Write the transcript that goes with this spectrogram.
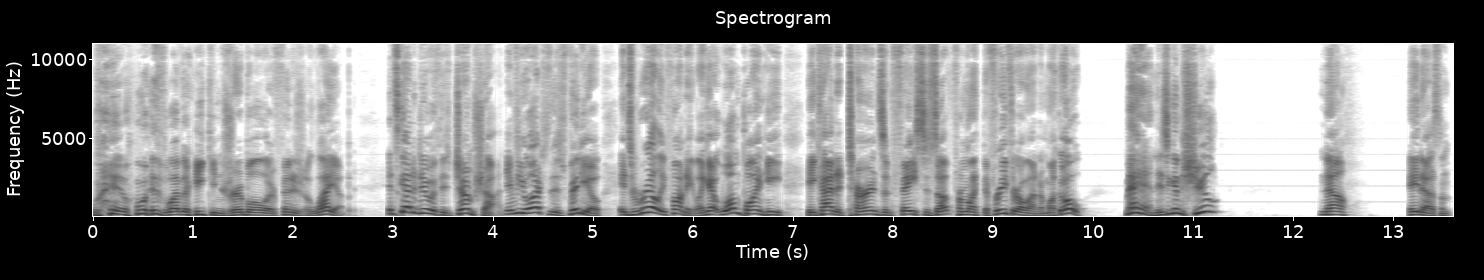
with, with whether he can dribble or finish a layup. It's got to do with his jump shot. And if you watch this video, it's really funny. Like at one point, he he kind of turns and faces up from like the free throw line. I'm like, oh man, is he going to shoot? No, he doesn't.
